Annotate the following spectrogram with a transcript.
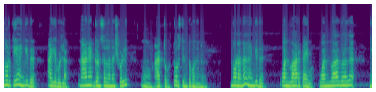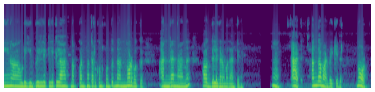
ನೋಡ್ತೀಯಾ? ಹಂಗಿದ್ರೆ. ಹಾಗೆ ಬಿಡ್ಲಾ. ನಾನು ಯಾಕೆ ಗಂಡಸಲ್ಲ ನೆನೆಸ್ಕೊಳ್ಳಿ ಹ್ಞೂ ಆಯ್ತು ತೋರಿಸ್ತೀನಿ ತಗೊಂಡಿನ ನೋಡೋಣ, ಹಂಗಿದ್ರೆ. ಒಂದು ವಾರ ಟೈಮ್ ಒಂದು ವಾರದೊಳಗೆ ನೀನು ಆ ಹುಡುಗಿ ಇಬ್ಬರು ಇಲ್ಲಿ ಕ್ಲಿಕ್ಲ ಅಂತ ನಕ್ಕೊಂತ ಮಾತಾಡ್ಕೊಂತ ಕುಂತದ್ದು ನಾನು ನೋಡ್ಬೇಕು. ಅಂದ್ರೆ ನಾನು ಹೌದಿಲ್ಲ ಗಣಮಗ ಅಂತೀನಿ. ಹ್ಞೂ ಆಯ್ತು. ಹಂಗೆ ಮಾಡ್ಬೇಕಿದ್ರೆ. ನೋಡು.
